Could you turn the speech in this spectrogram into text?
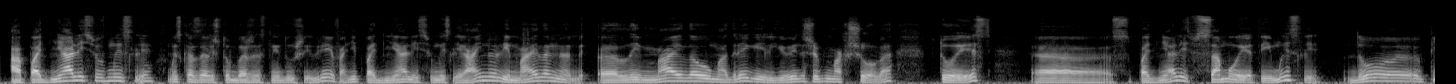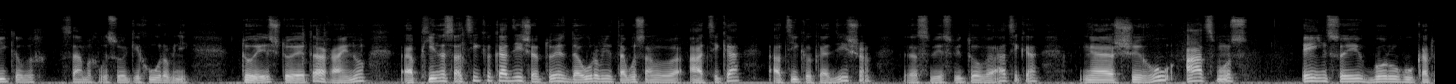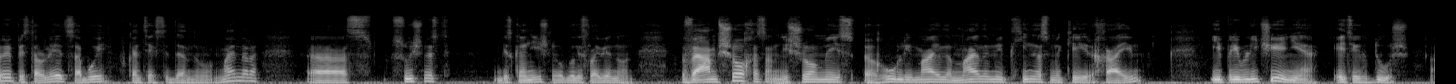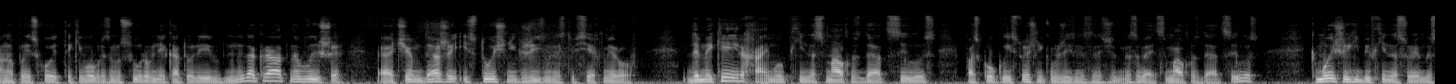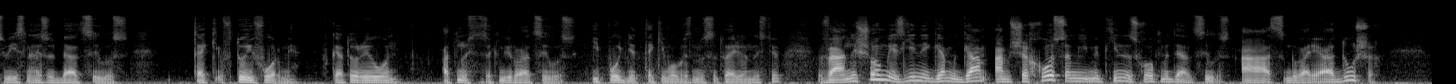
а поднялись в мысли, мы сказали, что божественные души евреев, они поднялись в мысли. Айну э, у мадреги Ильюиншиб Махшова, то есть э, поднялись в самой этой мысли до пиковых, самых высоких уровней. То есть, что это Айну Пхинас Атика Кадиша, то есть до уровня того самого Атика, Атика Кадиша, э, святого Атика, Шигу Ацмус Эйнсоев Боругу, который представляет собой в контексте данного маймера э, сущность бесконечного благословенного. В Амшохасан Нишомейс Гули Майла Майлами Пхинас Макейр Хаим и привлечение этих душ, оно происходит таким образом с уровня, который многократно выше, э, чем даже источник жизненности всех миров. Демекейр Хайму Пхинас Малхус да поскольку источником жизненности называется Малхус да Ацилус – к Мойши Гибевхина Сроймус Виснайсус Беацилус, так в той форме, в которой он относится к миру Ацилус и поднят таким образом сотворенностью, Ванышом из гины гам гам амшахосом емипхина схохмеда Ацилус. А говоря о душах,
